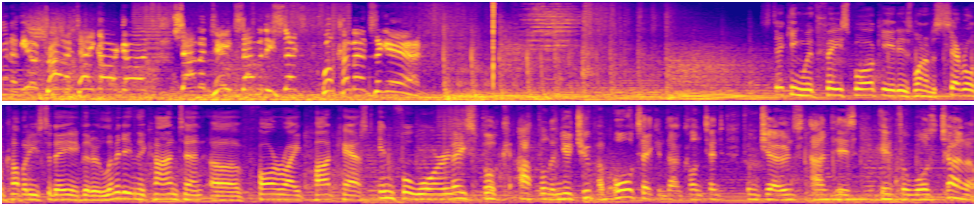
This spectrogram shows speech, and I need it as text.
And if you try to take our guns, 1776 will commence again. Sticking with Facebook, it is one of several companies today that are limiting the content of far right podcast InfoWars. Facebook, Apple, and YouTube have all taken down content from Jones and his InfoWars channel.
